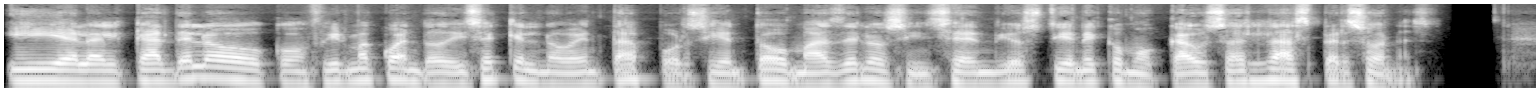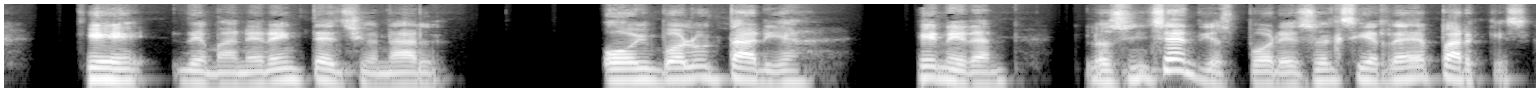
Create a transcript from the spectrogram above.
y el alcalde lo confirma cuando dice que el 90% o más de los incendios tiene como causas las personas que de manera intencional o involuntaria generan los incendios. Por eso el cierre de parques,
